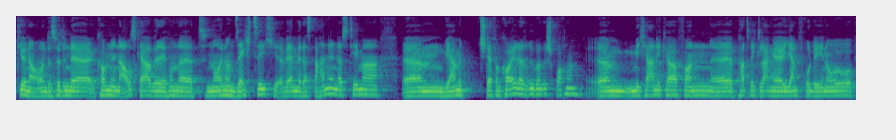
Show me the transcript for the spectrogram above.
Genau, und das wird in der kommenden Ausgabe 169, äh, werden wir das behandeln, das Thema. Ähm, wir haben mit Stefan Keul darüber gesprochen, ähm, Mechaniker von äh, Patrick Lange, Jan Frodeno,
